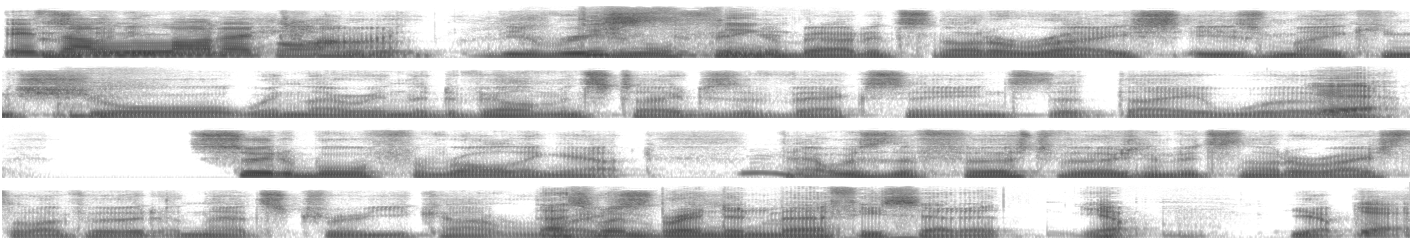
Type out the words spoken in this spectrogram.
There's, a lot of time. it. The original the thing, thing- about it's not a race is making sure when they were in the development stages of vaccines that they were Yeah. suitable for rolling out. Hmm. That was the first version of it's not a race that I've heard, and that's true. You can't. that's race when Brendan Murphy said it. Yep. Yep. Yeah,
